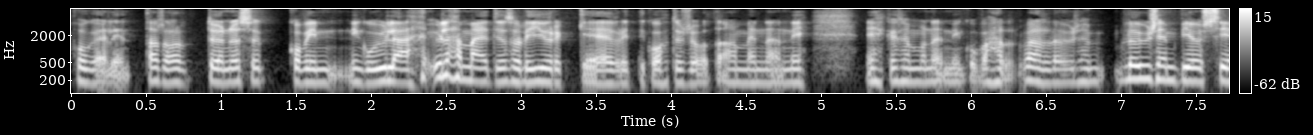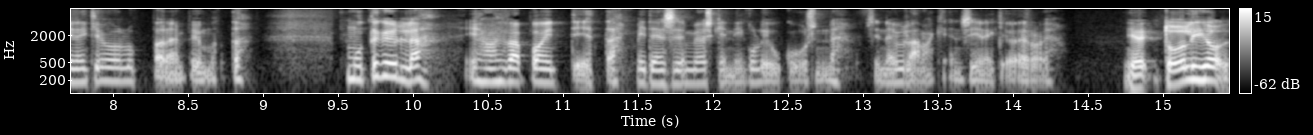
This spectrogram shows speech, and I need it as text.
kokeilin tasotyönnössä kovin niin kuin ylä, ylämäet, jos oli jyrkkiä ja yritti kohti mennä, niin, niin ehkä semmoinen niin kuin vähän, vähän löysempi, löysempi olisi siinäkin ollut parempi, mutta, mutta kyllä ihan hyvä pointti, että miten se myöskin niin kuin liukuu sinne, sinne ylämäkeen, siinäkin on eroja. Ja tuo oli jo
